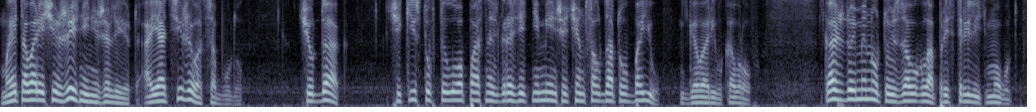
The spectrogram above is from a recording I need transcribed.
Мои товарищи жизни не жалеют, а я отсиживаться буду. Чудак, чекисту в тылу опасность грозит не меньше, чем солдату в бою, говорил Ковров. Каждую минуту из-за угла пристрелить могут —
